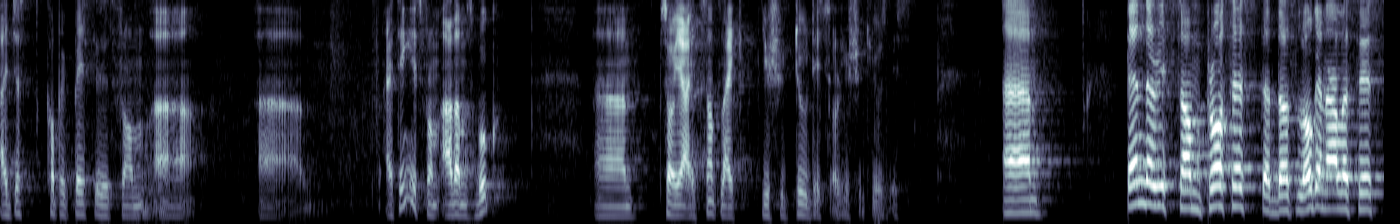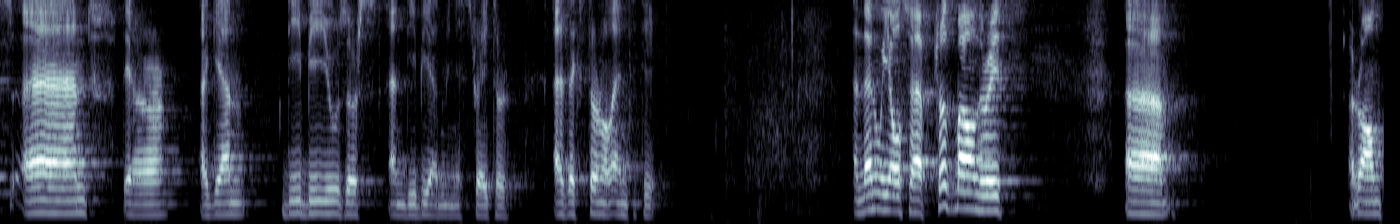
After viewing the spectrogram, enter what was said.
I just copy pasted it from uh, uh, I think it's from Adam's book. Um, so yeah, it's not like you should do this or you should use this. Um, Then there is some process that does log analysis and there are again DB users and DB administrator as external entity. And then we also have trust boundaries uh, around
